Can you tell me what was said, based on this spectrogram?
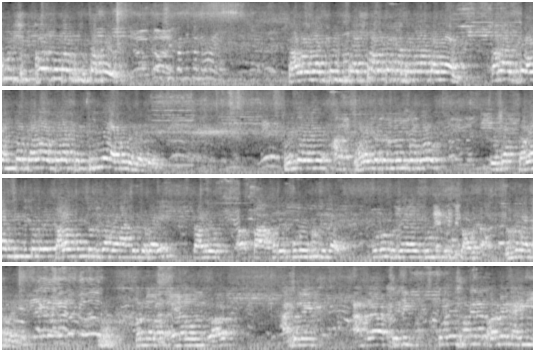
কোন শিক্ষক নেতা উপস্থিত তারা আজকে অন্তর দালাল তারা আজকে এসব দালাল চিহ্নিত করে দালাল মুক্ত যদি আমরা না করতে পারি, তাহলে আমাদের কোনো উপজেলায় কোনো উপজেলায় দুর্নীতি মুক্ত হবে না। ধন্যবাদ সবাইকে। ধন্যবাদ আসলে আমরা সেদিন পরে শোনে না ধর্মের কাহিনী।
